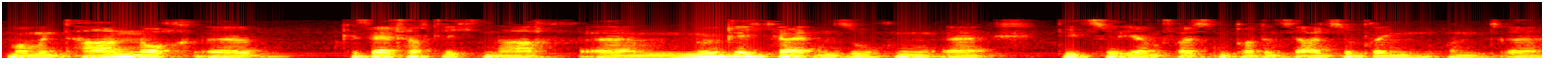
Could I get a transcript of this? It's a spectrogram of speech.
momentan noch äh, gesellschaftlich nach ähm, Möglichkeiten suchen, äh, die zu ihrem vollsten Potenzial zu bringen. Und äh,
